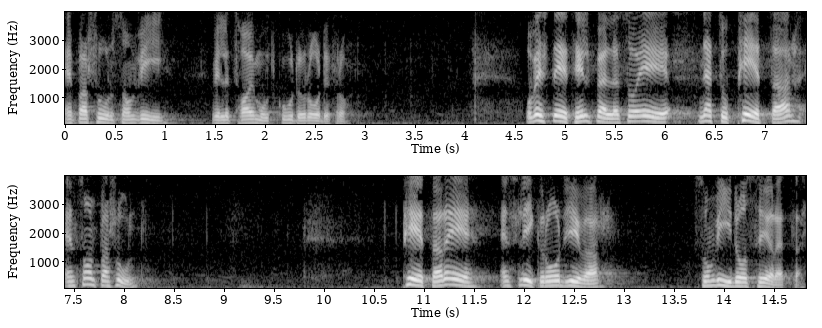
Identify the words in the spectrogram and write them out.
en person som vi ville ta imot gode råd ifra. Og Hvis det er tilfellet, så er nettopp Peter en sånn person. Peter er en slik rådgiver som vi da ser etter.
